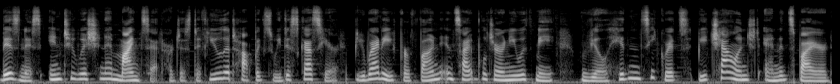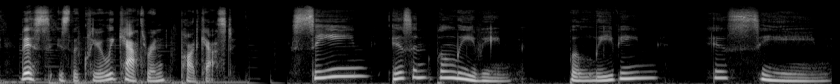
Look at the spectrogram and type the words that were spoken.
Business, intuition, and mindset are just a few of the topics we discuss here. Be ready for fun, insightful journey with me. Reveal hidden secrets, be challenged and inspired. This is the Clearly Catherine podcast. Seeing isn't believing. Believing is seeing.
